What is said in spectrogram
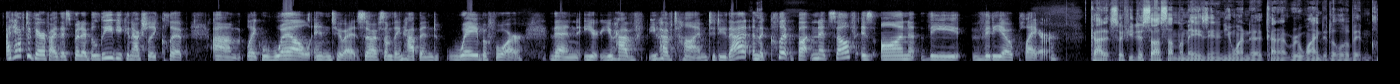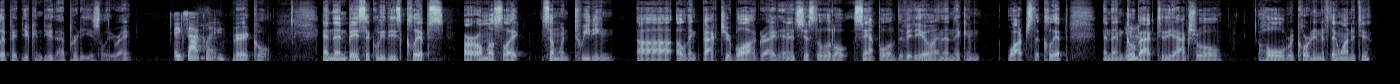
I'd have to verify this, but I believe you can actually clip um, like well into it. So if something happened way before, then you you have you have time to do that. And the clip button itself is on the video player. Got it. So if you just saw something amazing and you wanted to kind of rewind it a little bit and clip it, you can do that pretty easily, right? Exactly. Very cool. And then basically these clips are almost like someone tweeting uh, a link back to your blog, right? And it's just a little sample of the video, and then they can watch the clip and then go back to the actual whole recording if they wanted to.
